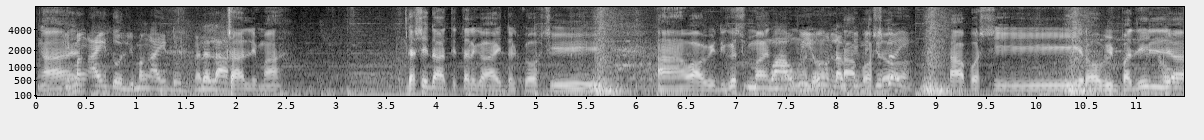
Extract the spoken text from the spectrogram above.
Ay, Limang idol, limang idol na lalaki. sa lima. Kasi dati talaga idol ko si ah Wawi Di Guzman. Wawi, nung oh, love ni tapos, Juday. oh, tapos si Robin Padilla.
